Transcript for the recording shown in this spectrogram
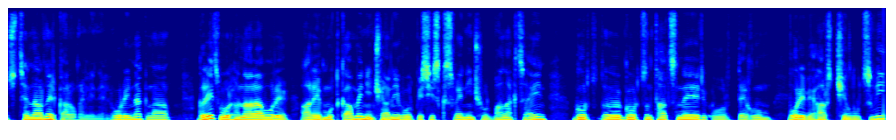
ինչ սցենարներ կարող են լինել։ Օրինակ նա գրեց, որ հնարավոր է արևմուտք ամեն ինչ անի, որպեսզի սկսվեն ինչ որ բանակցային գործ, գործընթացներ, որ տեղում որևէ հարց չլուծվի,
